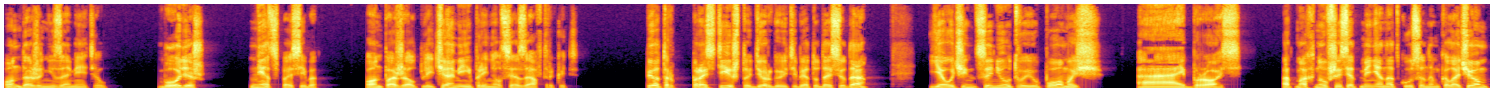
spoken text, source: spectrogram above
он даже не заметил. «Будешь?» «Нет, спасибо». Он пожал плечами и принялся завтракать. «Петр, прости, что дергаю тебя туда-сюда. Я очень ценю твою помощь». «Ай, брось!» Отмахнувшись от меня надкусанным калачом,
